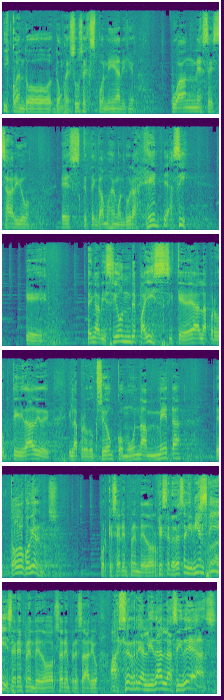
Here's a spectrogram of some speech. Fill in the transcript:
Y cuando don Jesús exponía, dije, cuán necesario es que tengamos en Honduras gente así, que tenga visión de país y que vea la productividad y, de- y la producción como una meta de todos los gobiernos. Porque ser emprendedor... Que se le dé seguimiento. Sí, ser emprendedor, ser empresario, hacer realidad las ideas.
